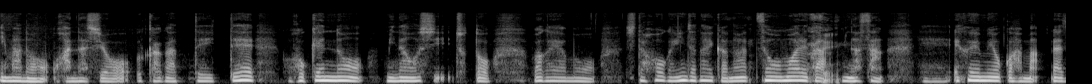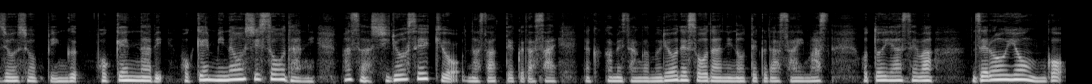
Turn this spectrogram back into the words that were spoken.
今のお話を伺っていて、保険の見直し、ちょっと我が家もした方がいいんじゃないかな、そう思われた皆さん、はい、えー、FM 横浜ラジオショッピング保険ナビ保険見直し相談に、まずは資料請求をなさってください。中亀さんが無料で相談に乗ってくださいます。お問い合わせは045-224-1230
